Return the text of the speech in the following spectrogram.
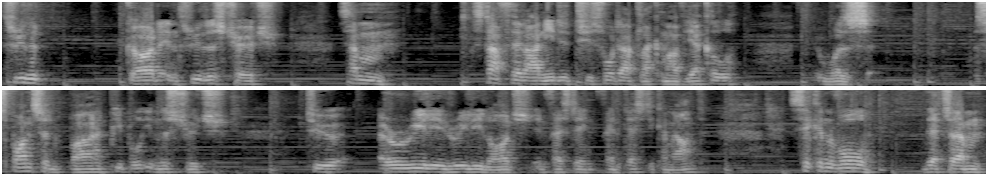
Through the God and through this church, some stuff that I needed to sort out, like my vehicle, was sponsored by people in this church to a really, really large and fantastic amount. Second of all, that um,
